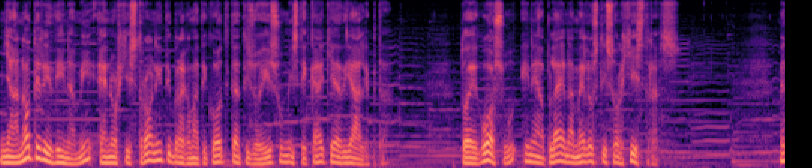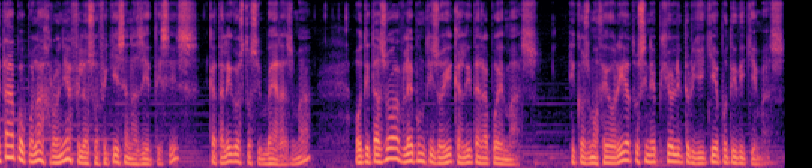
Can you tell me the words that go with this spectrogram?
Μια ανώτερη δύναμη ενορχιστρώνει την πραγματικότητα της ζωής σου μυστικά και αδιάλειπτα. Το εγώ σου είναι απλά ένα μέλος της ορχήστρας. Μετά από πολλά χρόνια φιλοσοφικής αναζήτησης, καταλήγω στο συμπέρασμα ότι τα ζώα βλέπουν τη ζωή καλύτερα από εμάς. Η κοσμοθεωρία τους είναι πιο λειτουργική από τη δική μας.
